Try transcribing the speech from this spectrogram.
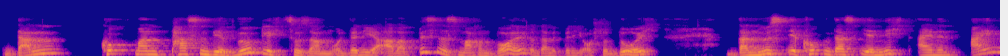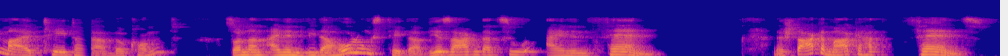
dann guckt man, passen wir wirklich zusammen? Und wenn ihr aber Business machen wollt, und damit bin ich auch schon durch, dann müsst ihr gucken, dass ihr nicht einen Einmaltäter bekommt, sondern einen Wiederholungstäter. Wir sagen dazu einen Fan. Eine starke Marke hat Fans.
